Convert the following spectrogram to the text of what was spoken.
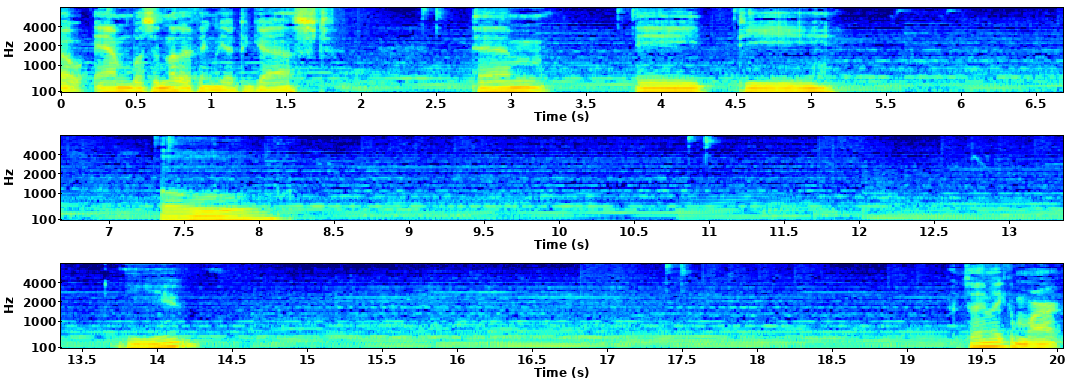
Oh, M was another thing we had to guess. M A D O U Did I make a mark?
